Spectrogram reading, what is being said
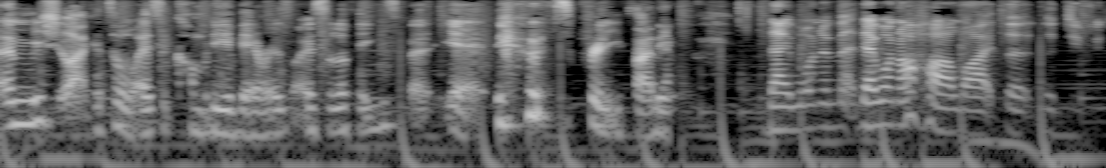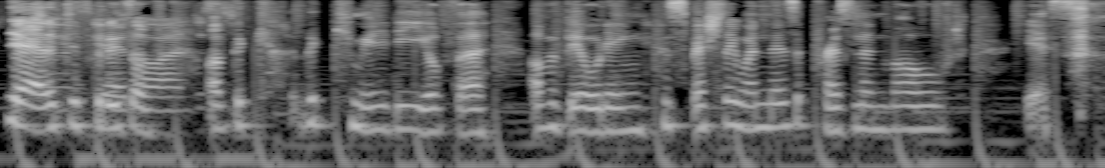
a mission. Like it's always a comedy of errors, those sort of things. But yeah, it was pretty funny. They want to they want to highlight the, the difficulties. Yeah, the difficulties yeah, of, no, of the the community of a of a building, especially when there's a present involved. Yes.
